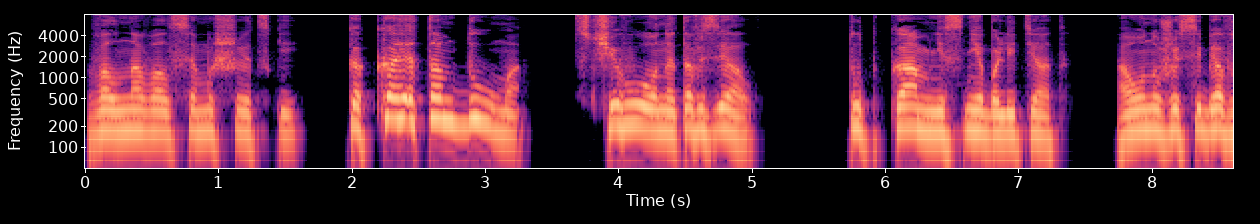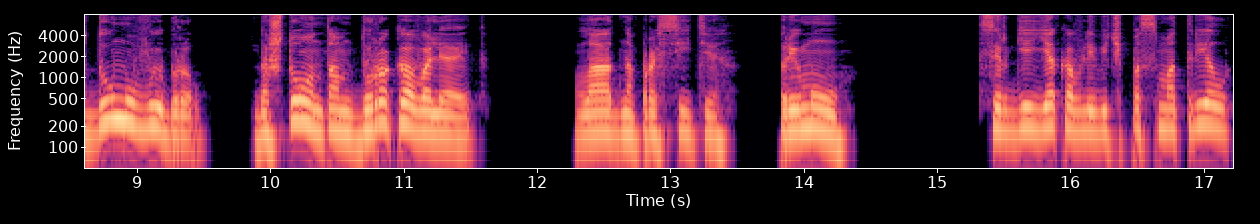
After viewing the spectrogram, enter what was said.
Волновался Мышецкий. Какая там дума? С чего он это взял? Тут камни с неба летят, а он уже себя в думу выбрал. Да что он там дурака валяет? Ладно, просите, приму. Сергей Яковлевич посмотрел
